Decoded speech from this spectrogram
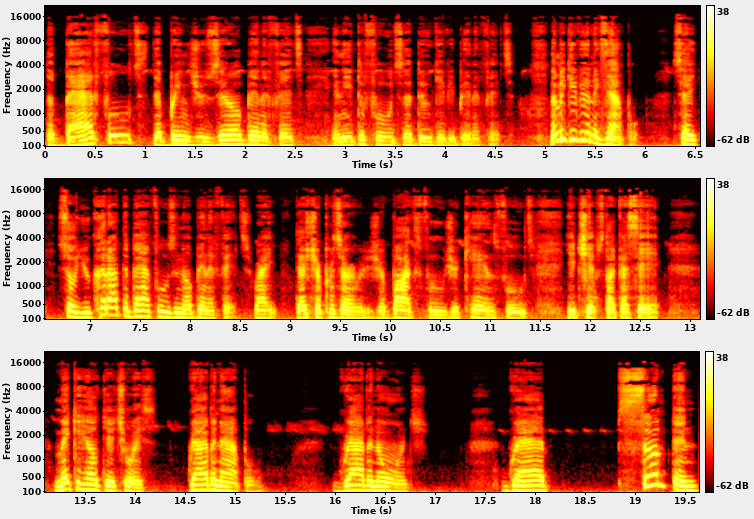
the bad foods that brings you zero benefits and eat the foods that do give you benefits. Let me give you an example. Say, so you cut out the bad foods and no benefits, right? That's your preservatives, your box foods, your canned foods, your chips, like I said. Make a healthier choice. Grab an apple, grab an orange, grab something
